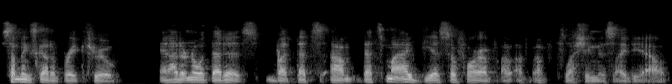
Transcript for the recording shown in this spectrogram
something's got to break through. And I don't know what that is, but that's um, that's my idea so far of, of, of fleshing this idea out.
